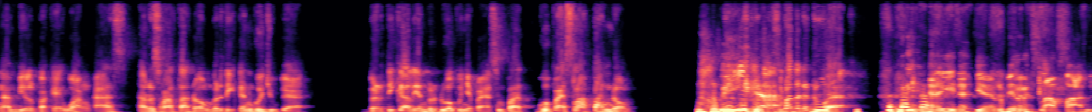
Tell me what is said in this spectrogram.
ngambil pakai uang kas harus rata dong. Berarti kan gue juga. Berarti kalian berdua punya PS4, gue PS8 dong. iya PS4 ada dua. iya iya iya lu punya PS8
